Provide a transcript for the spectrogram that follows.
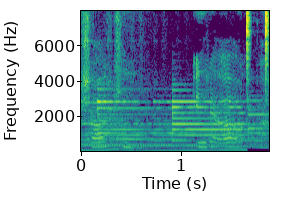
Shocking! eat it up.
